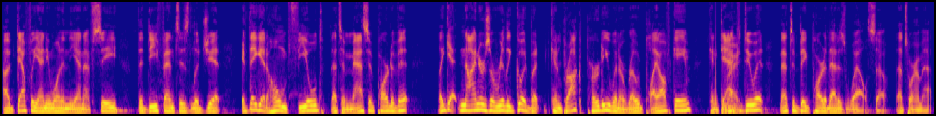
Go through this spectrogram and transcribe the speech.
Uh, definitely anyone in the NFC. The defense is legit. If they get home field, that's a massive part of it. Like, yeah, Niners are really good, but can Brock Purdy win a road playoff game? Can Dak right. do it? That's a big part of that as well. So that's where I'm at.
